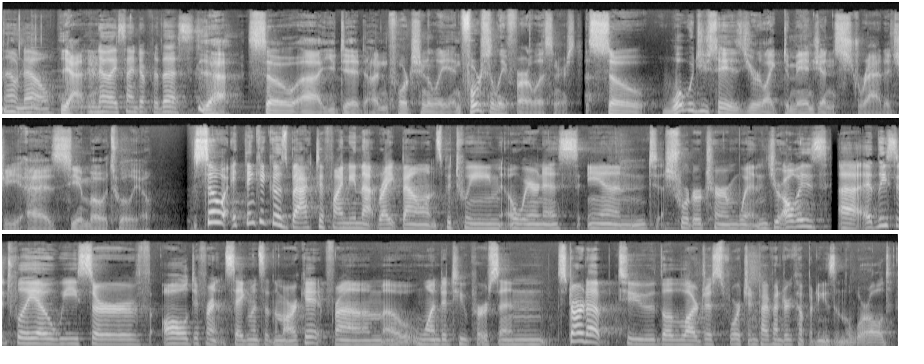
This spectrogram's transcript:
No, no. Yeah. No, I signed up for this. Yeah. So uh, you did, unfortunately, unfortunately for our listeners. So, what would you say is your like demand gen strategy as CMO at Twilio? So I think it goes back to finding that right balance between awareness and shorter term wins. You're always, uh, at least at Twilio, we serve all different segments of the market from a one to two person startup to the largest Fortune 500 companies in the world.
